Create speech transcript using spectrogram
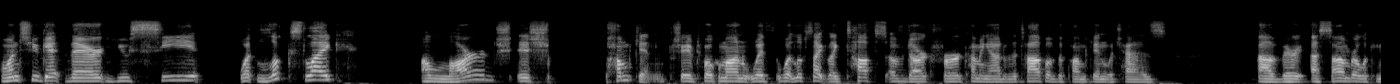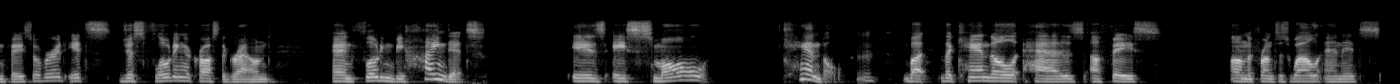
once you get there, you see what looks like a large ish pumpkin shaped Pokemon with what looks like like tufts of dark fur coming out of the top of the pumpkin, which has a very a somber looking face over it. It's just floating across the ground, and floating behind it is a small candle hmm. but the candle has a face on the hmm. front as well, and its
